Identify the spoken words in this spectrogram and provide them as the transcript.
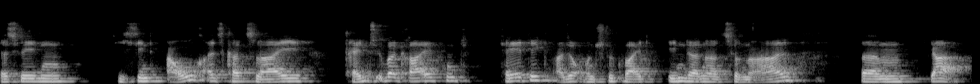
Deswegen, Sie sind auch als Kanzlei grenzübergreifend tätig, also auch ein Stück weit international. Ähm, ja,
